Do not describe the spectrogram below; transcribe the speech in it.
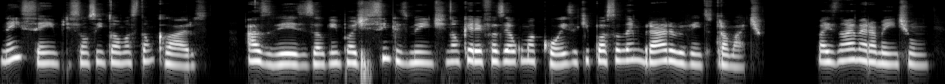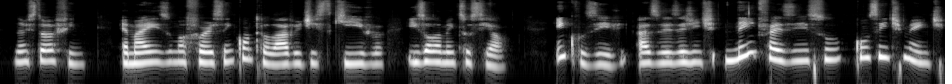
nem sempre são sintomas tão claros. Às vezes, alguém pode simplesmente não querer fazer alguma coisa que possa lembrar o evento traumático. Mas não é meramente um não estou afim. É mais uma força incontrolável de esquiva e isolamento social. Inclusive, às vezes a gente nem faz isso conscientemente.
